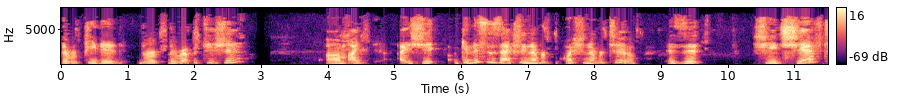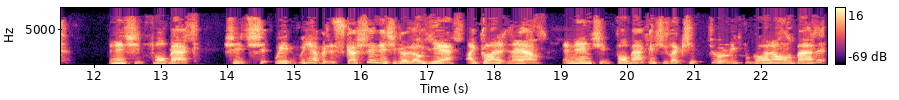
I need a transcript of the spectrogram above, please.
The repeated, the, the repetition. Um, I, I, she, okay, this is actually number, question number two, is that she'd shift and then she'd fall back. She'd, she, we'd, we'd have a discussion and she goes, oh yeah, I got it now. And then she'd fall back and she's like she totally forgot all about it.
